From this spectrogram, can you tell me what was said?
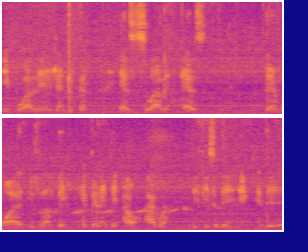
hipoalergénica. Es suave, es termoaislante, repelente ao agua, difícil de entender.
